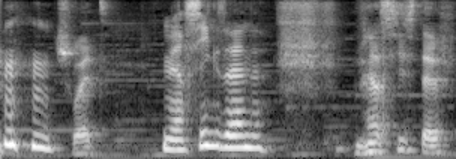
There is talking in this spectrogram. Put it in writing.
Chouette. Merci Xan. Merci Steph.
